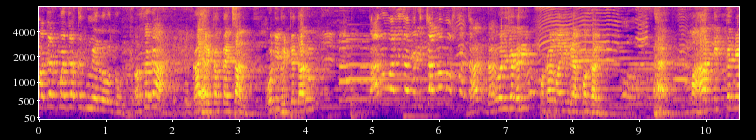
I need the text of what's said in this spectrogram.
मजाक मजाकच मेलो होतो. असं का? काय हरकत नाही चाल. कोणी भेटते दारू? दारूवालीच्या घरी चाललो दोस्ता. दारूवालीच्या घरी? पकड माझी बॅग पकड. महानिक ने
